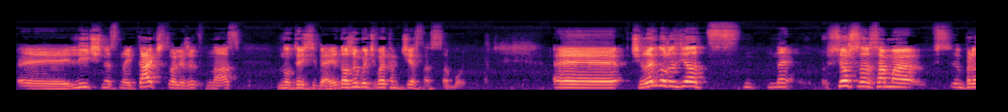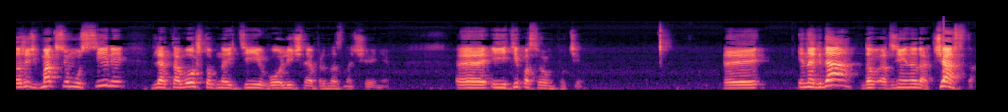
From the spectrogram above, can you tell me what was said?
э, личностные качества лежат в нас внутри себя. И должны быть в этом честно с собой. Э, человек должен сделать все, что самое, приложить максимум усилий для того, чтобы найти его личное предназначение э, и идти по своему пути. Э, иногда, точнее иногда, часто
